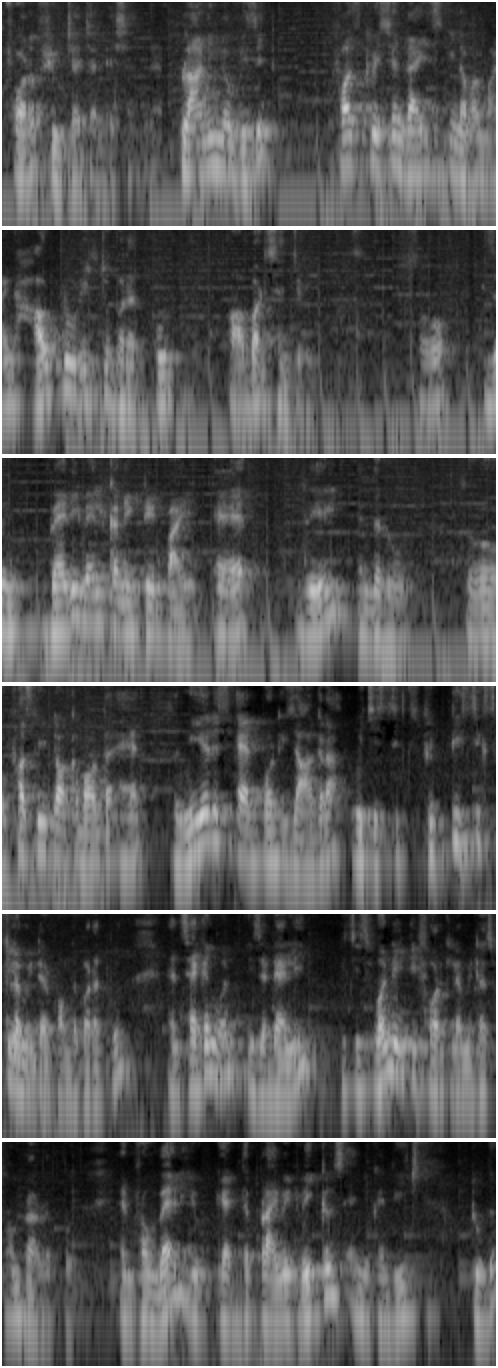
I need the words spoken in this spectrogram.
for a future generation. Planning a visit, first question rises in our mind how to reach to Bharatpur uh, bird sanctuary. So it's very well connected by air, rail and the road. So first we talk about the air. The nearest airport is Agra, which is 56 km from the Bharatpur, and second one is a Delhi, which is 184 kilometers from Bharatpur. And from where you get the private vehicles and you can reach to the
